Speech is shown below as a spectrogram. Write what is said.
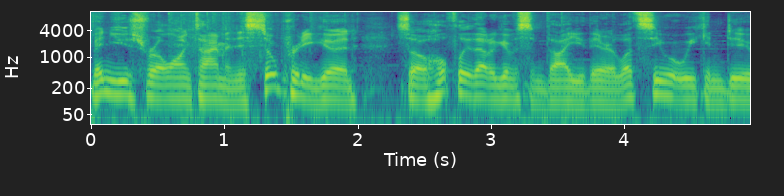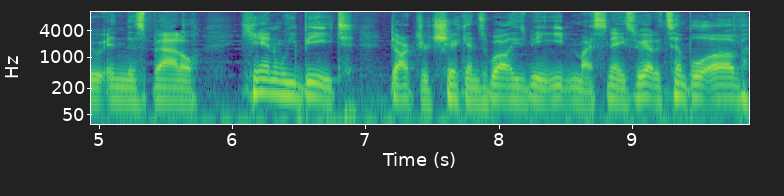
been used for a long time and is still pretty good. So hopefully that'll give us some value there. Let's see what we can do in this battle. Can we beat Dr. Chickenz while he's being eaten by snakes? We got a Temple of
